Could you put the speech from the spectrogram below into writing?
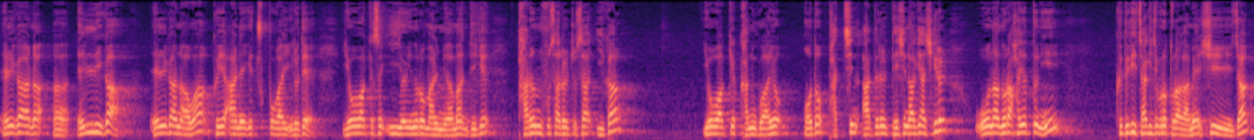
엘가나, 어, 엘리가 엘가나와 그의 아내에게 축복하여 이르되 여호와께서 이 여인으로 말미암아 네게 다른 후사를 주사 이가 여호와께 간구하여 얻어 바친 아들을 대신하게 하시기를 원하노라 하였더니 그들이 자기 집으로 돌아가며 시작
